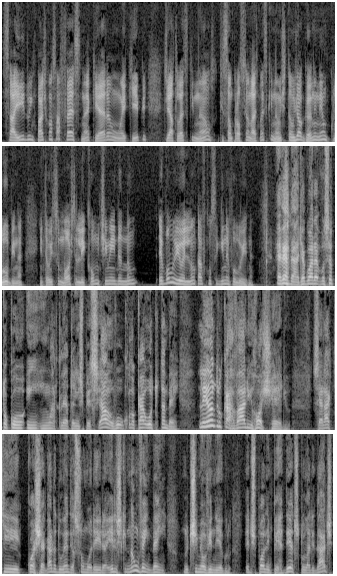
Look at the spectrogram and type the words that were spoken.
sair do empate com a Safes, né? Que era uma equipe de atletas que não, que são profissionais, mas que não estão jogando em nenhum clube, né? Então isso mostra ali como o time ainda não evoluiu, ele não estava conseguindo evoluir, né? É verdade. Agora, você tocou em, em, um atleta em especial, eu vou colocar outro também. Leandro Carvalho e Rogério. Será que com a chegada do Enderson Moreira, eles que não vêm bem no time alvinegro, eles podem perder a titularidade?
